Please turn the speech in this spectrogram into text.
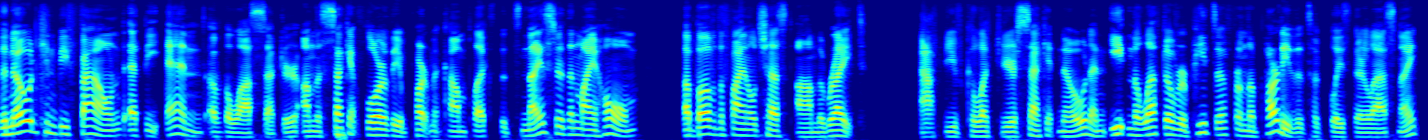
The node can be found at the end of the lost sector on the second floor of the apartment complex that's nicer than my home above the final chest on the right. After you've collected your second node and eaten the leftover pizza from the party that took place there last night,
